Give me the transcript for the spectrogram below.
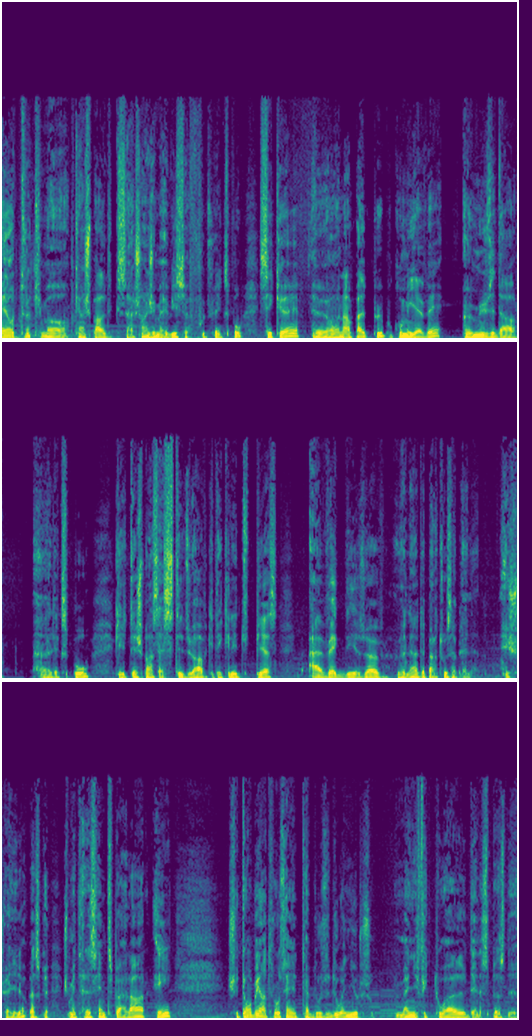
Un autre truc qui m'a, quand je parle que ça a changé ma vie, ce foutu expo, c'est que euh, on en parle peu beaucoup, mais il y avait un musée d'art à l'expo qui était, je pense, à Cité du Havre, qui était créé de toutes pièces avec des œuvres venant de partout sur la planète. Et je suis allé là parce que je m'intéressais un petit peu à l'art et je suis tombé entre autres sur un tableau du douanier Rousseau. Magnifique toile d'une espèce de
